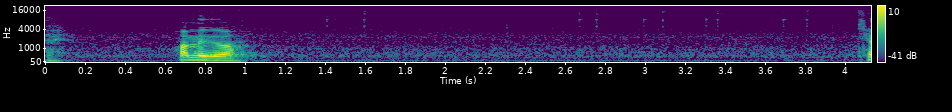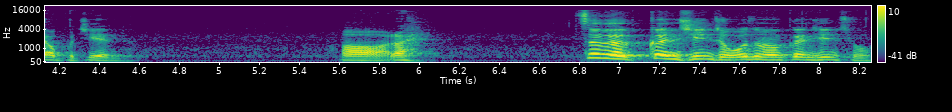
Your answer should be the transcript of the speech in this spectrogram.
来，画面给我。跳不见了。哦，来，这个更清楚，为什么更清楚？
